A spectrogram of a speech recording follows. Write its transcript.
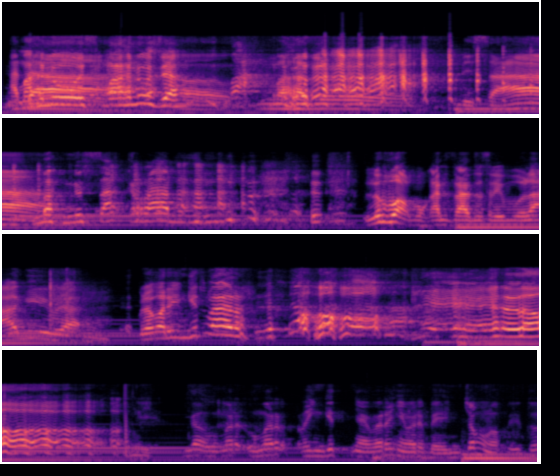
Ada. Mahnus, Mahnus ya. Oh, Mahnus. Bisa. Magnus sakran. Lu bang bukan seratus ribu lagi, bra. Berapa ringgit, Mar? Oh, gelo. Enggak, Umar Umar ringgit nyawer nyawer bencong loh waktu itu.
